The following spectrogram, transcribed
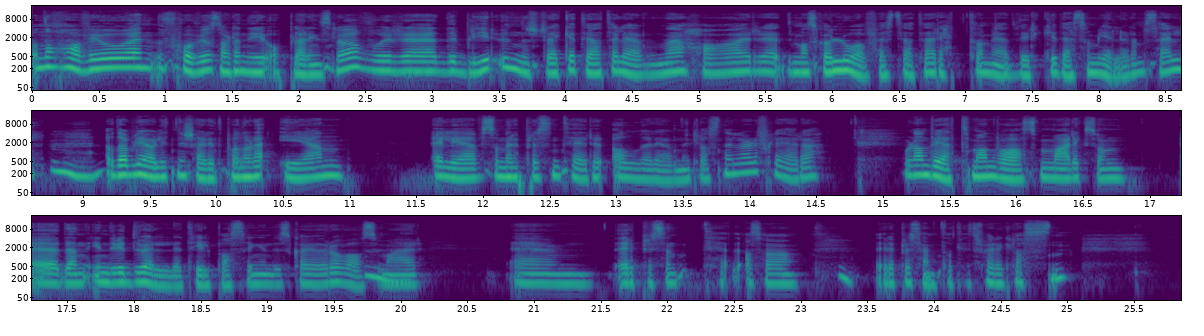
Og nå har vi en, får vi jo snart en ny opplæringslov hvor eh, det blir understreket det at elevene har Man skal lovfeste at de har rett til å medvirke i det som gjelder dem selv. Og da blir jeg jo litt nysgjerrig på når det er én elev som representerer alle elevene i klassen, eller er det flere? Hvordan vet man hva som er liksom eh, den individuelle tilpassingen du skal gjøre, og hva som er eh, represent, altså, representativt for hele klassen?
